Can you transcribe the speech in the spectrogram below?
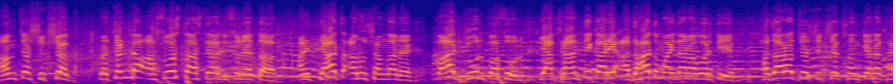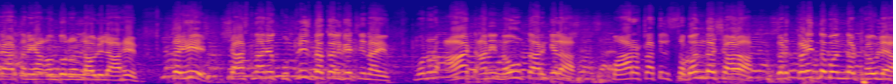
आमचं शिक्षक प्रचंड अस्वस्थ असलेला दिसून येतं. आणि त्याच अनुषंगाने पाच जूनपासून या क्रांतिकारी आझाद मैदानावरती हजारोच्या शिक्षक संख्येनं खऱ्या अर्थाने हे आंदोलन लावलेलं आहे. तरीही शासनाने कुठलीच दखल घेतली नाही. म्हणून आठ आणि नऊ तारखेला महाराष्ट्रातील सबंध शाळा कडकडीत बंद ठेवल्या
